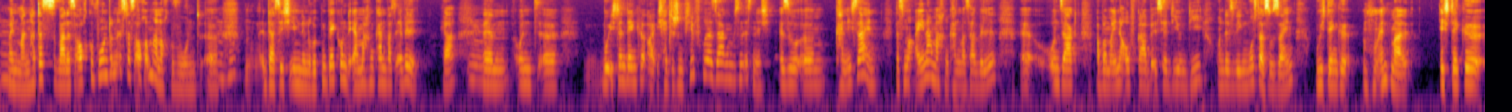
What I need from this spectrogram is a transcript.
Mhm. Mein Mann hat das, war das auch gewohnt und ist das auch immer noch gewohnt, äh, mhm. dass ich ihm den Rücken decke und er machen kann, was er will. Ja, mhm. ähm, und äh, wo ich dann denke, oh, ich hätte schon viel früher sagen müssen, ist nicht. Also ähm, kann nicht sein, dass nur einer machen kann, was er will äh, und sagt, aber meine Aufgabe ist ja die und die und deswegen muss das so sein. Wo ich denke, Moment mal, ich decke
